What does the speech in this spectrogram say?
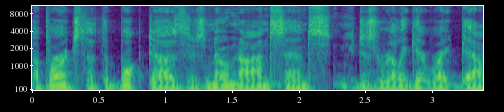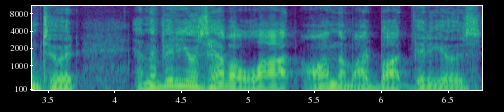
approach that the book does. There's no nonsense. You just really get right down to it. And the videos have a lot on them. I've bought videos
